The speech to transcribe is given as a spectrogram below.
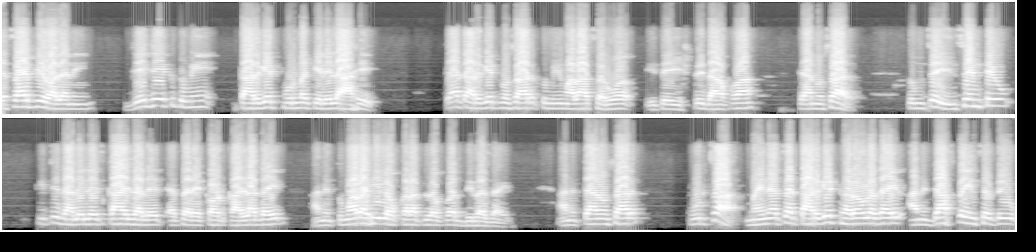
एस आय पी वाल्यांनी जे जे तुम्ही टार्गेट पूर्ण केलेलं आहे. त्या टार्गेटनुसार तुम्ही मला सर्व इथे हिस्ट्री दाखवा. त्यानुसार तुमचे इन्सेंटिव्ह किती झालेले आहेत काय झालेत याचा रेकॉर्ड काढला जाईल आणि तुम्हालाही लवकरात लवकर दिलं जाईल. आणि त्यानुसार पुढचा महिन्याचा टार्गेट ठरवलं जाईल आणि जास्त इन्सेंटिव्ह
